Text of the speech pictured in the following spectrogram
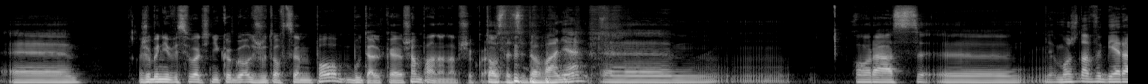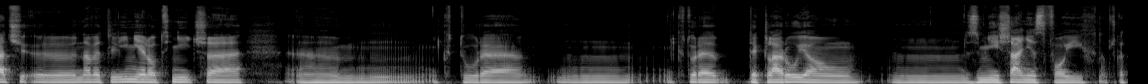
E, żeby nie wysyłać nikogo odrzutowcem po butelkę szampana na przykład. To zdecydowanie. oraz y, można wybierać y, nawet linie lotnicze, y, które, które deklarują zmniejszanie swoich na przykład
